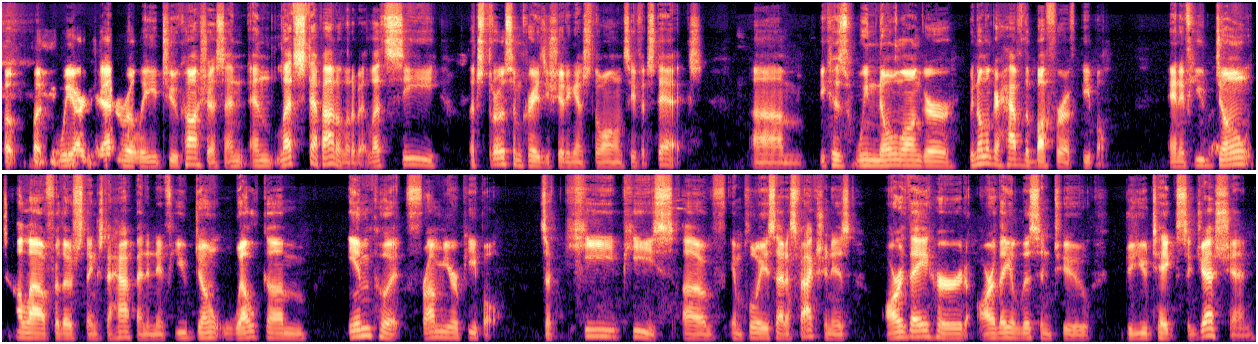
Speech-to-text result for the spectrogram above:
but but we are generally too cautious and and let's step out a little bit. Let's see, let's throw some crazy shit against the wall and see if it sticks. Um, because we no longer we no longer have the buffer of people. And if you don't allow for those things to happen, and if you don't welcome input from your people, it's a key piece of employee satisfaction is are they heard? Are they listened to? Do you take suggestion?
